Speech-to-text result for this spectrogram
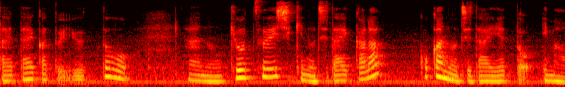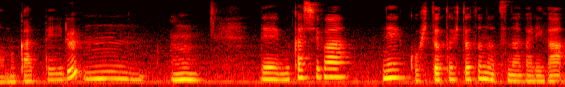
伝えたいかというとあの共通意識の時代から古家の時代へと今は向かっている。うん、うん、で昔はねこう人と人とのつながりが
